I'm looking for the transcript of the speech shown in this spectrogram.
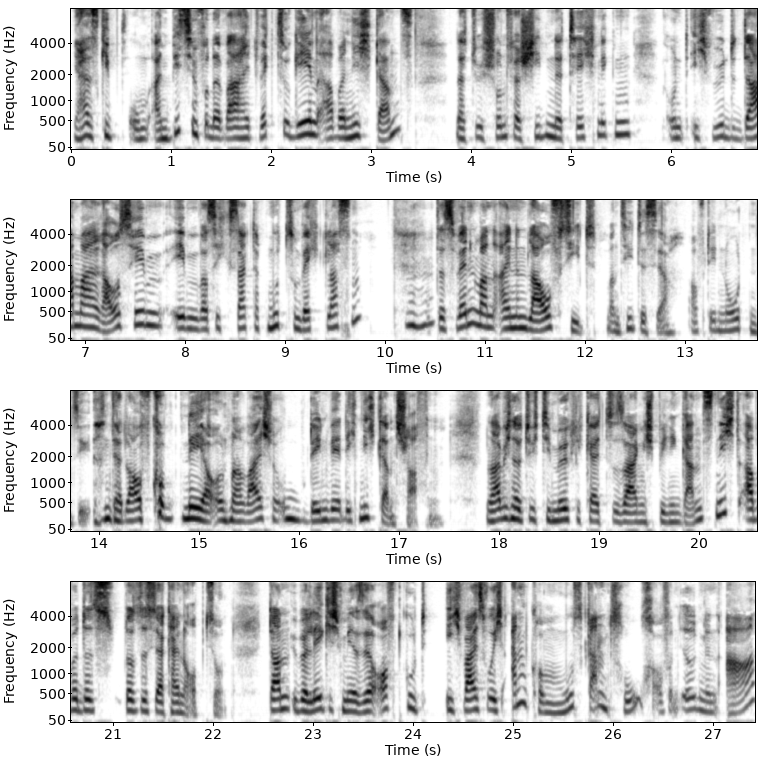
Ja, es gibt, um ein bisschen von der Wahrheit wegzugehen, aber nicht ganz, natürlich schon verschiedene Techniken. Und ich würde da mal rausheben, eben was ich gesagt habe, Mut zum Weglassen. Mhm. Dass wenn man einen Lauf sieht, man sieht es ja auf den Noten, der Lauf kommt näher und man weiß schon, uh, den werde ich nicht ganz schaffen. Dann habe ich natürlich die Möglichkeit zu sagen, ich spiele ihn ganz nicht, aber das, das ist ja keine Option. Dann überlege ich mir sehr oft, gut, ich weiß, wo ich ankommen muss, ganz hoch auf irgendein A,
